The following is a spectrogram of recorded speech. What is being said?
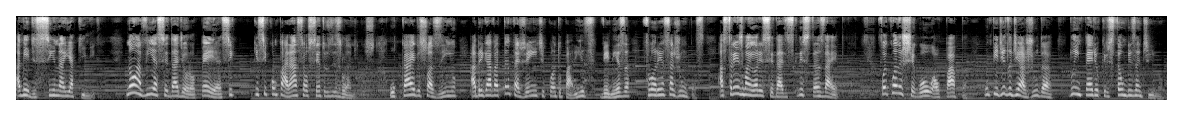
a medicina e a química. Não havia cidade europeia que se comparasse aos centros islâmicos. O Cairo sozinho abrigava tanta gente quanto Paris, Veneza, Florença juntas, as três maiores cidades cristãs da época. Foi quando chegou ao Papa um pedido de ajuda do Império Cristão Bizantino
